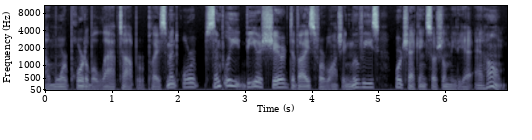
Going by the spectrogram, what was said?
a more portable laptop replacement, or simply be a shared device for watching movies or checking social media at home.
